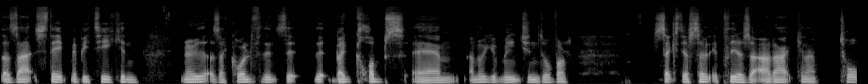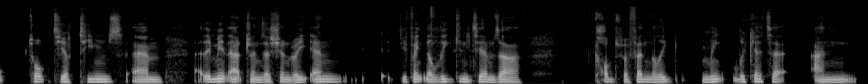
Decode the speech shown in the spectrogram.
there's that step maybe taken now that there's a confidence that, that big clubs, um, I know you've mentioned over 60 or 70 players that are at kind of top top tier teams, um, they make that transition right in do you think the league, in terms of clubs within the league, might look at it and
